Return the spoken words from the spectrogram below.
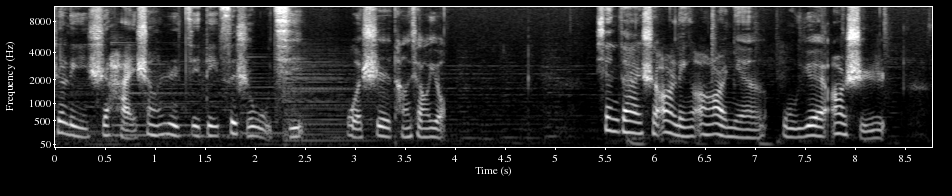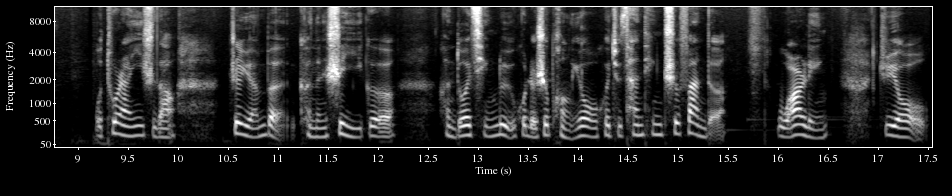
这里是《海上日记》第四十五期，我是唐小勇。现在是二零二二年五月二十日，我突然意识到，这原本可能是一个很多情侣或者是朋友会去餐厅吃饭的五二零，具有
